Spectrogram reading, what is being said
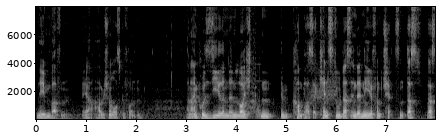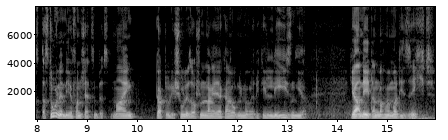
Nebenwaffen. Ja, habe ich schon rausgefunden. An einem pulsierenden Leuchten im Kompass erkennst du, dass in der Nähe von Schätzen, dass, was, dass du in der Nähe von Schätzen bist. Mein Gott, du, die Schule ist auch schon lange her, kann überhaupt nicht mehr richtig lesen hier. Ja, nee, dann machen wir mal die Sicht.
